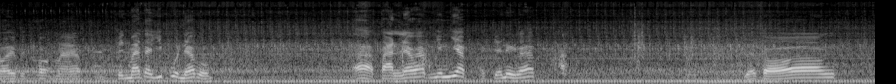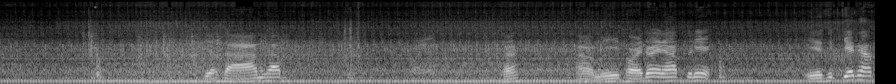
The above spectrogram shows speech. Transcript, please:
ร้อยไปเคาะมาครับเป็นมาจากญี่ปุ่นนะครับผมอ่าปั่นแล้วครับเงียบๆเจอหนึ่งแล้วครับเดี๋ยวสองเดี๋ยวสามครับฮะอ้าวมีถอยด้วยนะครับตัวนี้ A17 ครับ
